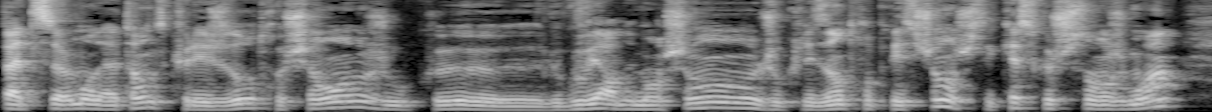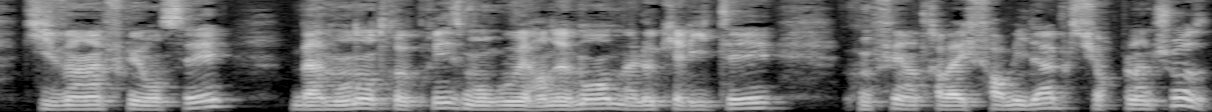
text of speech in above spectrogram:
Pas seulement d'attendre que les autres changent ou que le gouvernement change ou que les entreprises changent. C'est qu'est-ce que je change moi qui va influencer bah, mon entreprise, mon gouvernement, ma localité, qu'on fait un travail formidable sur plein de choses.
